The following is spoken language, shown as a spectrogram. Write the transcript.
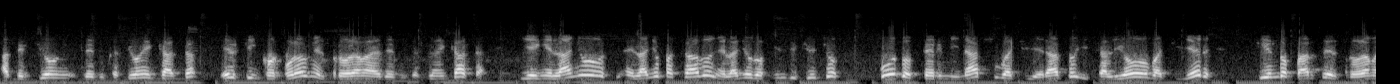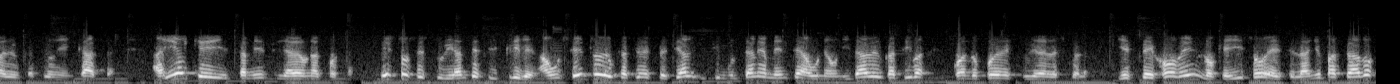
atención, de educación en casa, él se incorporó en el programa de educación en casa. Y en el año, el año pasado, en el año 2018, pudo terminar su bachillerato y salió bachiller siendo parte del programa de educación en casa. Ahí hay que también señalar una cosa. Estos estudiantes se inscriben a un centro de educación especial y simultáneamente a una unidad educativa cuando pueden estudiar en la escuela. Y este joven lo que hizo es el año pasado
